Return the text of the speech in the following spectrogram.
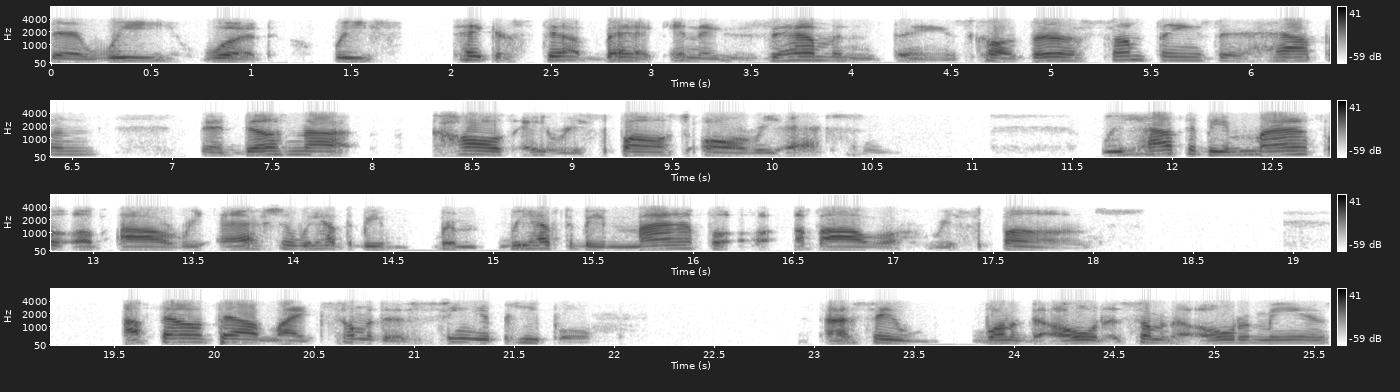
that we what we take a step back and examine things because there are some things that happen that does not cause a response or a reaction. We have to be mindful of our reaction. We have to be we have to be mindful of our response. I found out like some of the senior people, I say one of the older some of the older men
